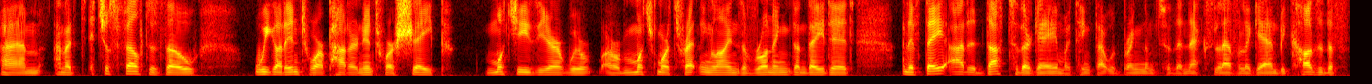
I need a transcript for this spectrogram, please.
Um, and it, it just felt as though we got into our pattern, into our shape much easier. We were are much more threatening lines of running than they did. And if they added that to their game, I think that would bring them to the next level again because of the f-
